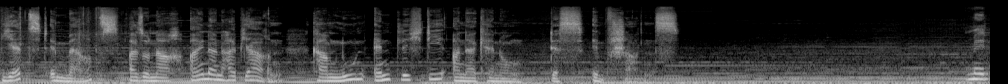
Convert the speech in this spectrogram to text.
Jetzt im März, also nach eineinhalb Jahren, kam nun endlich die Anerkennung des Impfschadens. Mit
